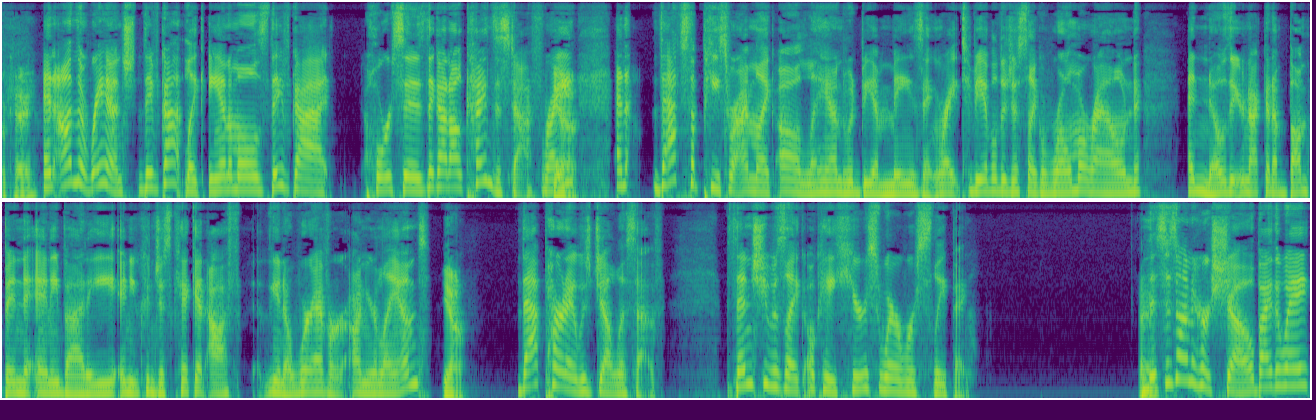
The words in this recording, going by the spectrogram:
Okay. And on the ranch, they've got like animals, they've got horses, they got all kinds of stuff, right? Yeah. And that's the piece where I'm like, oh, land would be amazing, right? To be able to just like roam around and know that you're not going to bump into anybody and you can just kick it off, you know, wherever on your land Yeah. that part I was jealous of. But then she was like, okay, here's where we're sleeping. Okay. This is on her show, by the way,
